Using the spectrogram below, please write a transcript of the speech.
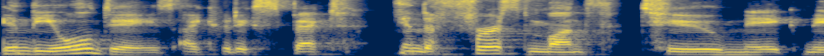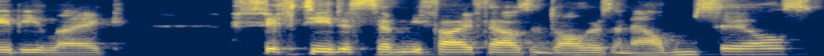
in the old days i could expect in the first month to make maybe like 50 to 75,000 dollars in album sales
